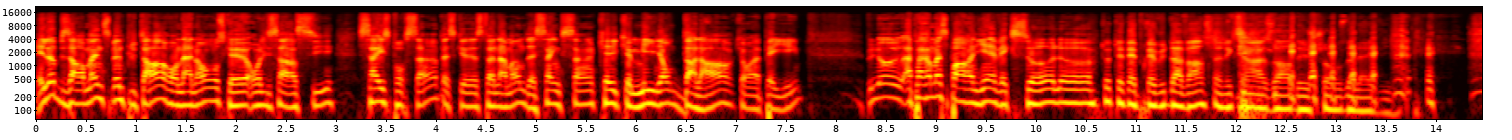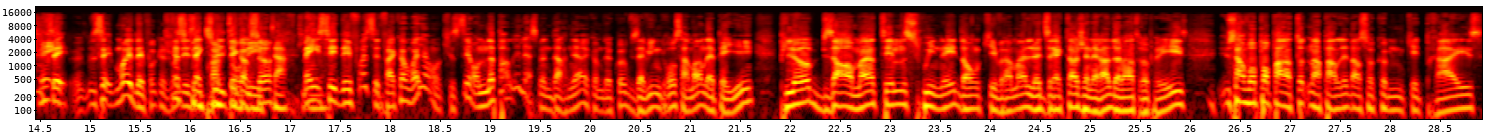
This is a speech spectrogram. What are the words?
Et là, bizarrement, une semaine plus tard, on annonce qu'on licencie 16% parce que c'est une amende de 500 quelques millions de dollars qu'ils ont à payer. Puis là, apparemment, c'est pas en lien avec ça, là. Tout était prévu d'avance, un excellent hasard des choses de la vie. C'est- c'est- moi, des fois que je vois des actualités comme ça, tartes, mais là? c'est des fois, c'est de faire comme, voyons, Christy, on en a parlé la semaine dernière, comme de quoi vous avez une grosse amende à payer. Puis là, bizarrement, Tim Sweeney, donc, qui est vraiment le directeur général de l'entreprise, il s'en va pas pantoute n'en parler dans son communiqué de presse.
